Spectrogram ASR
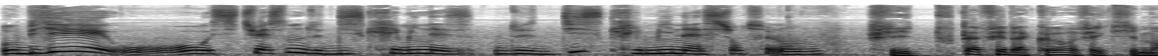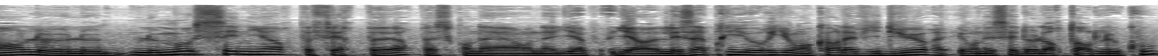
aux biais ou aux situations de, de discrimination selon vous? Je suis tout à fait d'accord, effectivement. Le, le, le, mot senior peut faire peur parce qu'on a, on a, y a, les a priori ont encore la vie dure et on essaie de leur tordre le cou.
